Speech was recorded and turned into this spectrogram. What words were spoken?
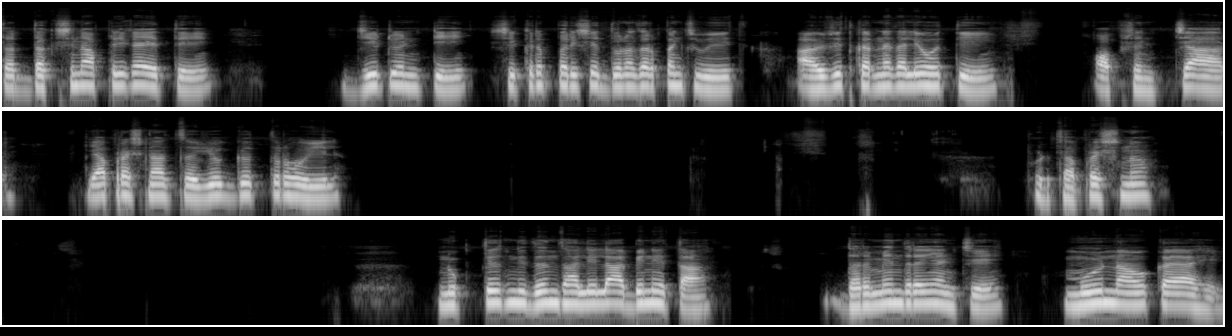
तर दक्षिण आफ्रिका येथे जी ट्वेंटी शिखर परिषद दोन हजार पंचवीस आयोजित करण्यात आली होती. ऑप्शन चार या प्रश्नाचं योग्य उत्तर होईल. पुढचा प्रश्न. नुकतेच निधन झालेला अभिनेता धर्मेंद्र यांचे मूळ नाव काय आहे?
